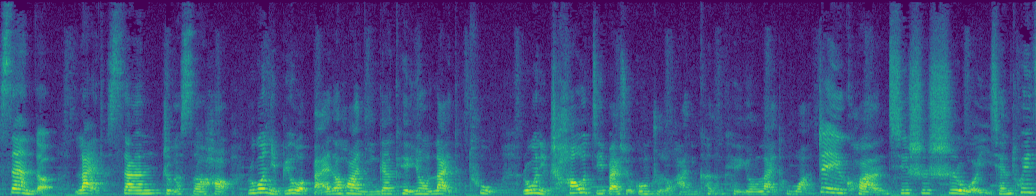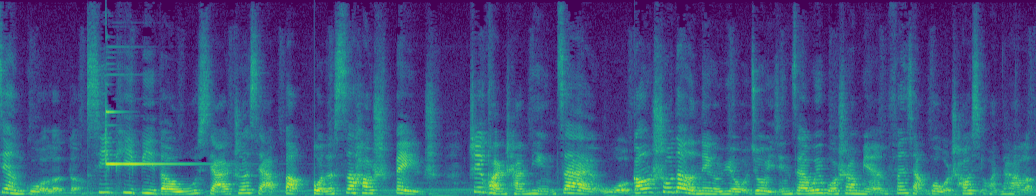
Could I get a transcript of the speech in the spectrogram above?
Sand Light 三这个色号，如果你比我白的话，你应该可以用 Light Two。如果你超级白雪公主的话，你可能可以用 Light One。这一款其实是我以前推荐过了的 CPB 的无瑕遮瑕棒，我的色号是 Beige。这款产品在我刚收到的那个月，我就已经在微博上面分享过，我超喜欢它了。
